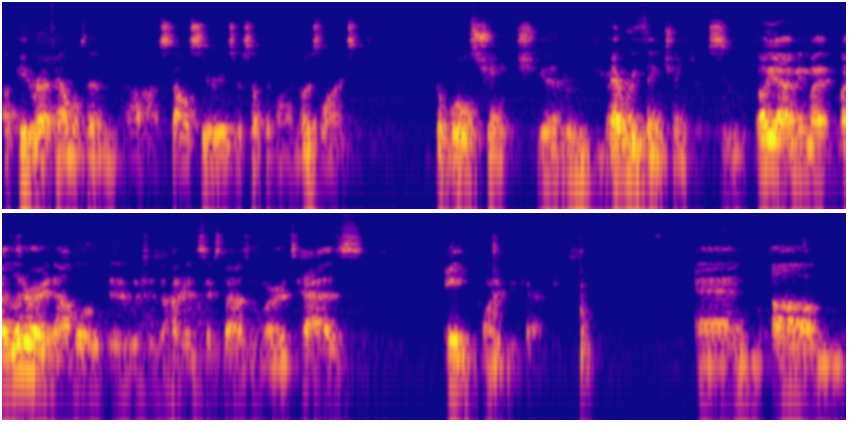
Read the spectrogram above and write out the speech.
a Peter F. Hamilton uh, style series or something along those lines, the rules change. Yeah. Everything changes. Oh yeah, I mean my, my literary novel, uh, which is 106,000 words, has eight point of view characters, and um,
